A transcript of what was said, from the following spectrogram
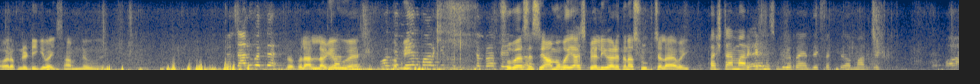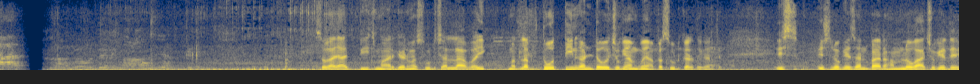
और अपने डी के भाई सामने हुए हैं। तो फ़िलहाल लगे हुए हैं। अभी है सुबह से शाम हो गई आज पहली बार इतना सूट चला है भाई। फ़र्स्ट टाइम मार्केट में शूट कर रहे हैं देख सकते हो आप मार्केट सो गाइस आज बीच मार्केट में शूट चल रहा है भाई। मतलब दो तीन घंटे हो चुके हैं हमको यहाँ पर सूट करते करते। इस इस लोकेशन पर हम लोग आ चुके थे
